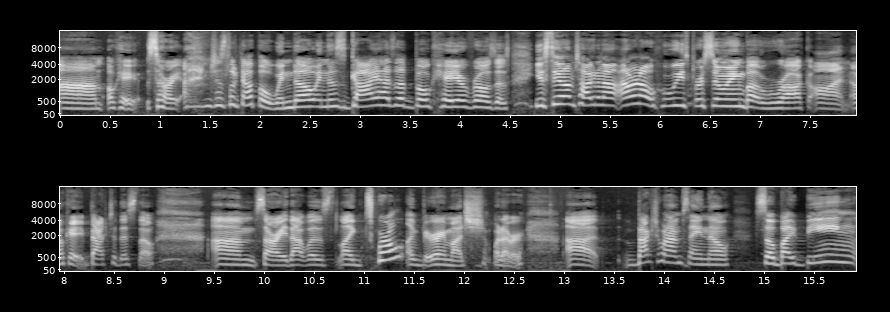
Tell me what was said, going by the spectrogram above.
Um, okay, sorry. I just looked out the window and this guy has a bouquet of roses. You see what I'm talking about? I don't know who he's pursuing, but rock on. Okay, back to this though. Um, sorry, that was like squirrel, like very much, whatever. Uh, back to what I'm saying though. So by being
